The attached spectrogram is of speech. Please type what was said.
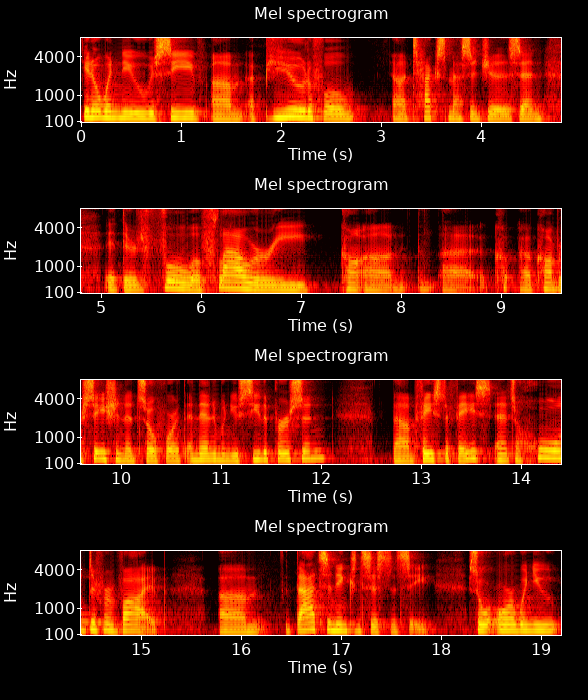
you know when you receive um, a beautiful uh, text messages and they're full of flowery um, uh, uh, conversation and so forth, and then when you see the person face to face, and it's a whole different vibe um, that's an inconsistency. So, or when you,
